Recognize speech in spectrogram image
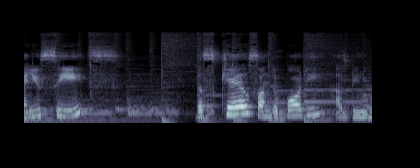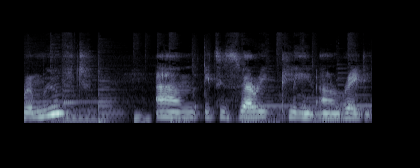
Can you see it? The scales on the body has been removed and it is very clean and ready.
